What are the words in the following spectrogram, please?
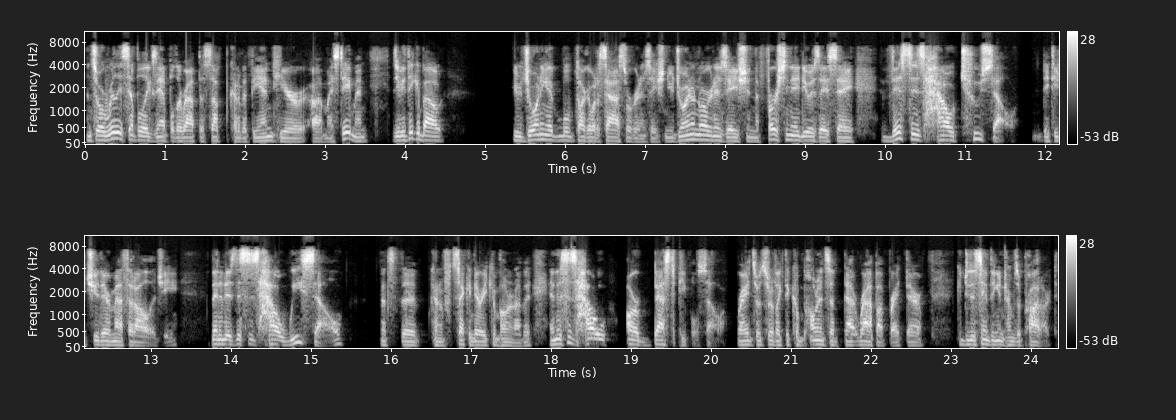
And so a really simple example to wrap this up kind of at the end here, uh, my statement, is if you think about you're joining it, we'll talk about a SaaS organization. You join an organization, the first thing they do is they say, this is how to sell. They teach you their methodology. Then it is, this is how we sell. That's the kind of secondary component of it. And this is how our best people sell, right? So it's sort of like the components of that wrap up right there. You can do the same thing in terms of product.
